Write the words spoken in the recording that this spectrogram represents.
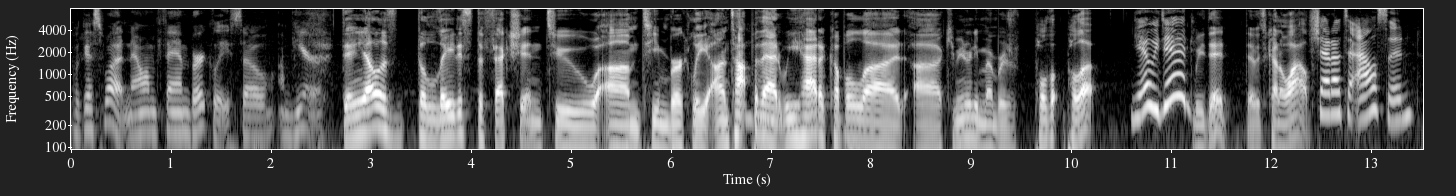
Well, guess what? Now I'm fan Berkeley, so I'm here. Danielle is the latest defection to um, Team Berkeley. On top of that, we had a couple uh, uh, community members pull pull up. Yeah, we did. We did. That was kind of wild. Shout out to Allison.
